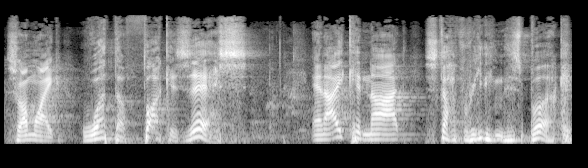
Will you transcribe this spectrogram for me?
So I'm like, what the fuck is this? And I cannot stop reading this book.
